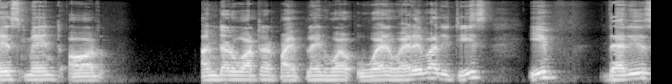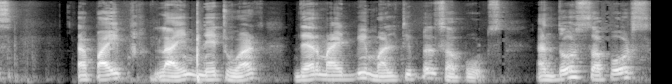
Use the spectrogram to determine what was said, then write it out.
basement or underwater pipeline where, where wherever it is if there is a pipeline network there might be multiple supports. And those supports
